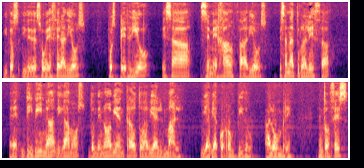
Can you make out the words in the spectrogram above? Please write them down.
y de desobedecer a Dios, pues perdió esa semejanza a Dios, esa naturaleza eh, divina, digamos, donde no había entrado todavía el mal y había corrompido al hombre. Entonces,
